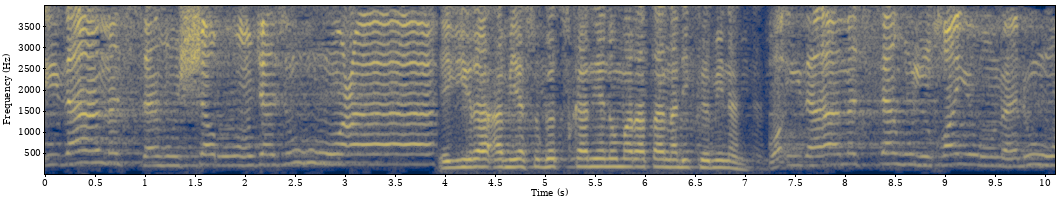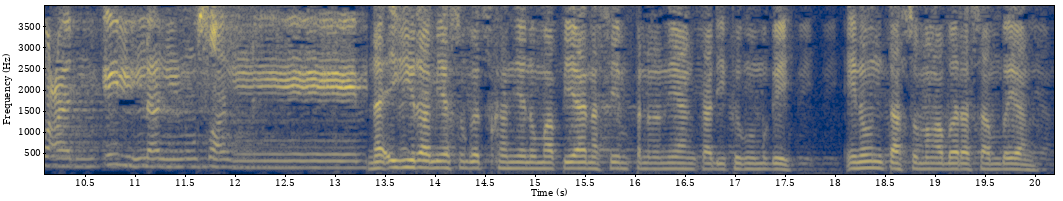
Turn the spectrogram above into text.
Iza masahu syarru jazu'a. Igira am ya sugat sekanya numarata na dikeminan. Wa iza masahu alkhayru manu'an illa almusallin. Na igira am ya sugat sekanya numapia na simpenan yang Inunta su mga berasambayang. Su mga berasambayang.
